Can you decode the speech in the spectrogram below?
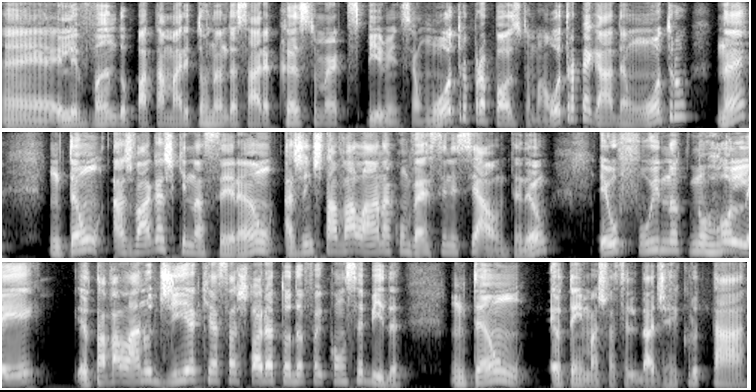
é, elevando o patamar e tornando essa área customer experience. É um outro propósito, uma outra pegada, é um outro, né? Então, as vagas que nascerão, a gente estava lá na conversa inicial, entendeu? Eu fui no, no rolê, eu estava lá no dia que essa história toda foi concebida. Então, eu tenho mais facilidade de recrutar,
